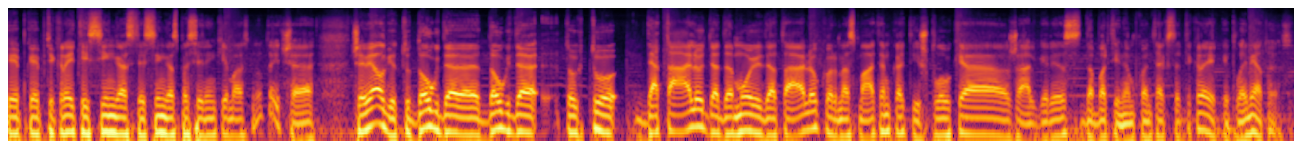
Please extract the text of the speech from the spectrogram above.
kaip, kaip tikrai teisingas, teisingas pasirinkimas. Nu, tai čia, čia vėlgi tu daug, de, daug de, tų, tų detalių, dedamųjų detalių, kur mes matėm, kad išplaukia Žalgeris dabartiniam kontekste tikrai kaip laimėtojas.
